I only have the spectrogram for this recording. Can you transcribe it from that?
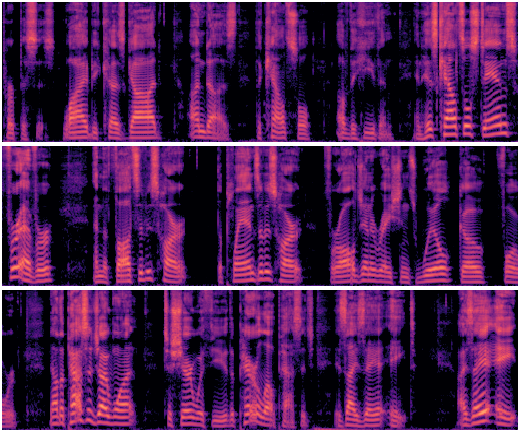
purposes. Why? Because God undoes the counsel of the heathen. And his counsel stands forever, and the thoughts of his heart, the plans of his heart for all generations will go forward. Now, the passage I want to share with you, the parallel passage, is Isaiah 8. Isaiah 8,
